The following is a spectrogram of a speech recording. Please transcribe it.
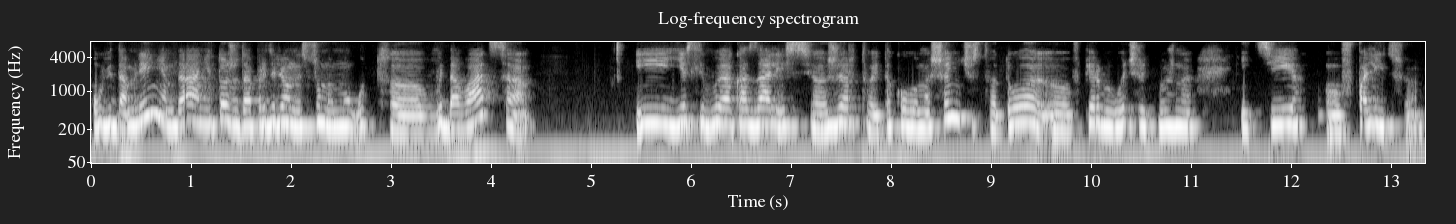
уведомлением, да, они тоже до определенной суммы могут выдаваться. И если вы оказались жертвой такого мошенничества, то в первую очередь нужно идти в полицию.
